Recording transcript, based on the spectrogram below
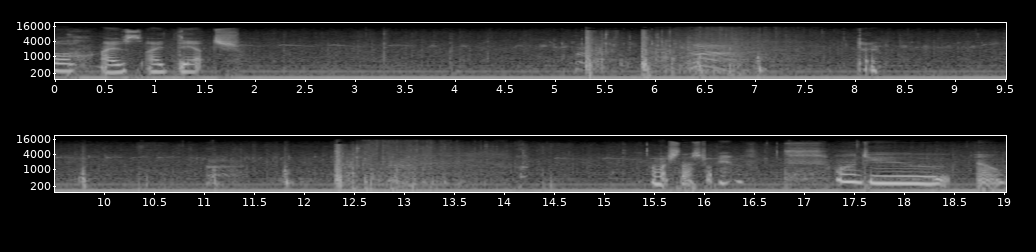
I have, I thatch. Okay. How much slash do I have? One, two, oh.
